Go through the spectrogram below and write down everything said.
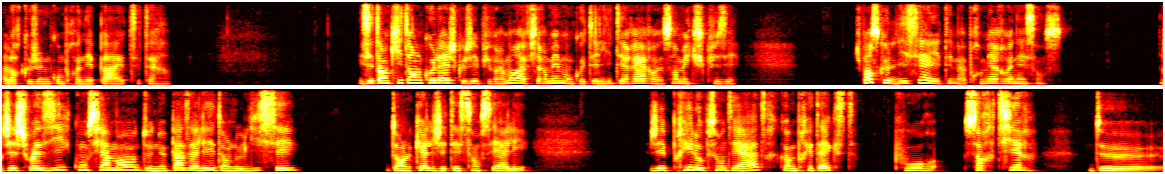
alors que je ne comprenais pas, etc. Et c'est en quittant le collège que j'ai pu vraiment affirmer mon côté littéraire euh, sans m'excuser. Je pense que le lycée a été ma première renaissance. J'ai choisi consciemment de ne pas aller dans le lycée dans lequel j'étais censée aller. J'ai pris l'option théâtre comme prétexte pour sortir de,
